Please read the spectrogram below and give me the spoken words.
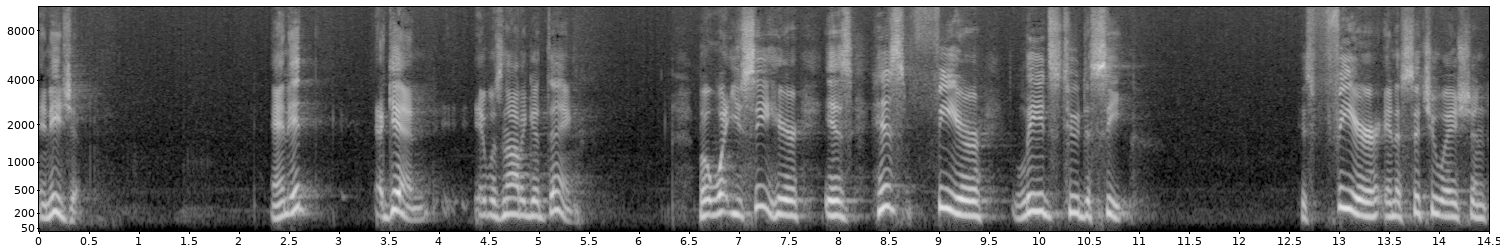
in Egypt. And it, again, it was not a good thing. But what you see here is his fear leads to deceit. His fear in a situation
